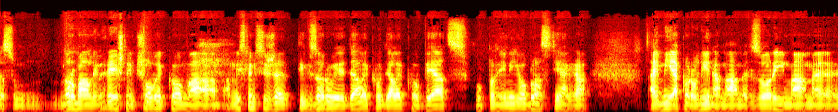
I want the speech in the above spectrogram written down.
Ja som normálnym hriešným človekom a, a myslím si, že tých vzorov je ďaleko, ďaleko viac v úplne iných oblastiach a aj my ako rodina máme vzory, máme e,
